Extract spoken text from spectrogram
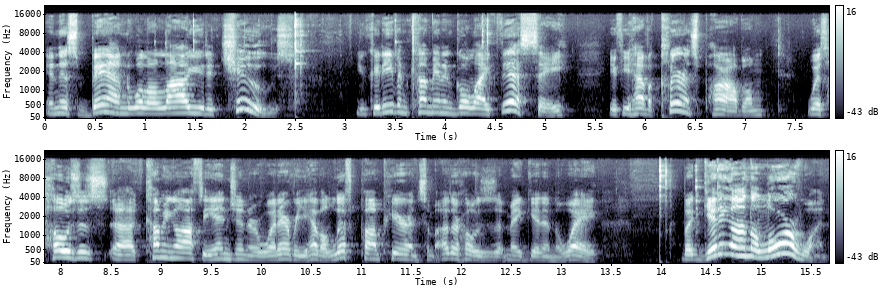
in this bend will allow you to choose. You could even come in and go like this, see, if you have a clearance problem with hoses uh, coming off the engine or whatever. You have a lift pump here and some other hoses that may get in the way. But getting on the lower one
